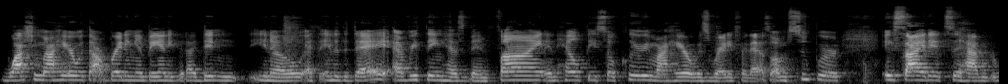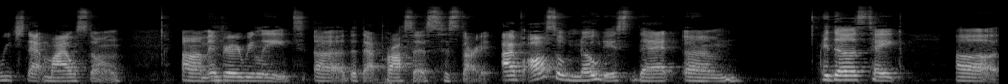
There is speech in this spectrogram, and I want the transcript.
washing my hair without braiding and banding, but I didn't, you know, at the end of the day, everything has been fine and healthy. So clearly my hair was ready for that. So I'm super excited to have reached that milestone. Um, and very relieved uh, that that process has started. I've also noticed that um, it does take uh,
